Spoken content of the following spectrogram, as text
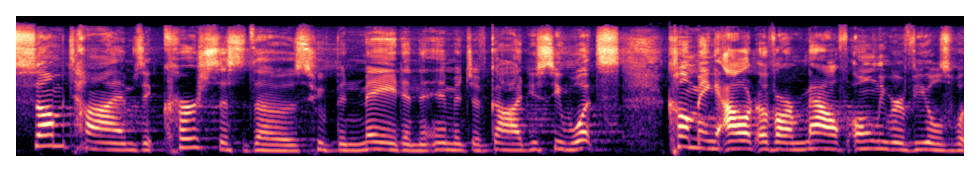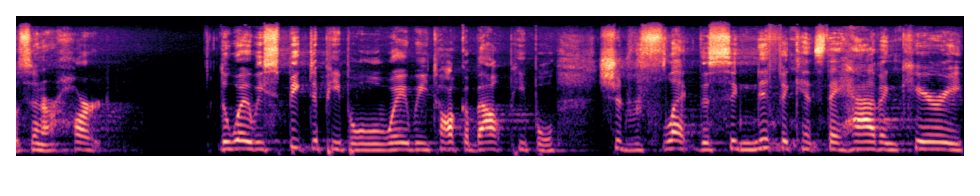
Sometimes it curses those who've been made in the image of God. You see, what's coming out of our mouth only reveals what's in our heart. The way we speak to people, the way we talk about people should reflect the significance they have and carry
